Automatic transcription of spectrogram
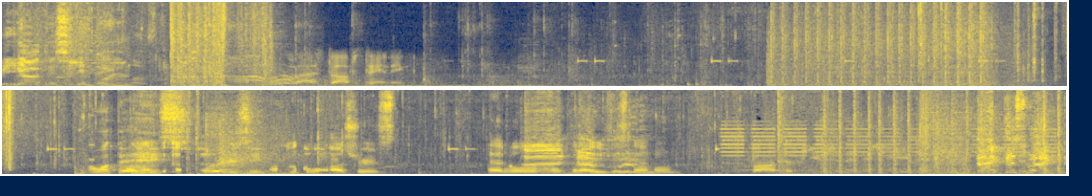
We got this. You can plan. Four last stop standing. I want the I'm ace. the- Where is he? On the washers. Head hole, Uh, like that no I usually clue. stand on. Bomb diffusion initiated. Back this way.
